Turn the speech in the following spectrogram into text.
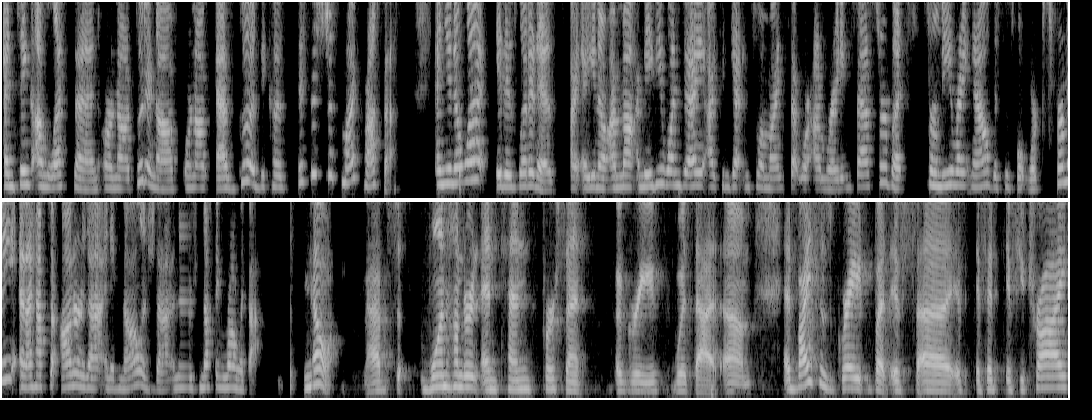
and think I'm less than or not good enough or not as good because this is just my process. And you know what? It is what it is. I, I- you know, I'm not, maybe one day I can get into a mindset where I'm writing faster, but for me right now, this is what works for me. And I have to honor that and acknowledge that. And there's nothing wrong with that. No, abs 110% agree with that. Um, advice is great, but if uh, if if it if you try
